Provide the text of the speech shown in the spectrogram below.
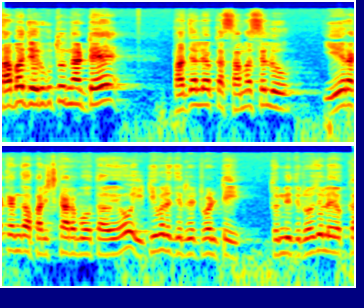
సభ జరుగుతుందంటే ప్రజల యొక్క సమస్యలు ఏ రకంగా పరిష్కారం అవుతాయో ఇటీవల జరిగినటువంటి తొమ్మిది రోజుల యొక్క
